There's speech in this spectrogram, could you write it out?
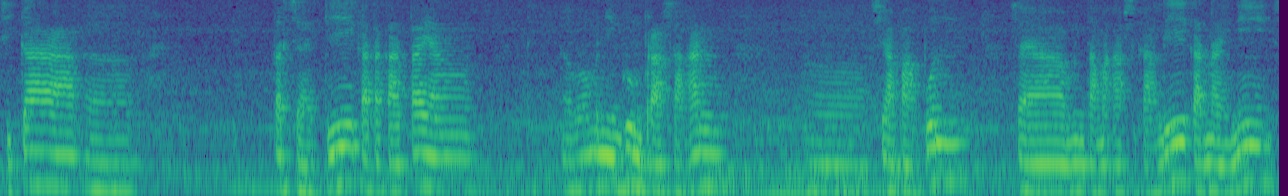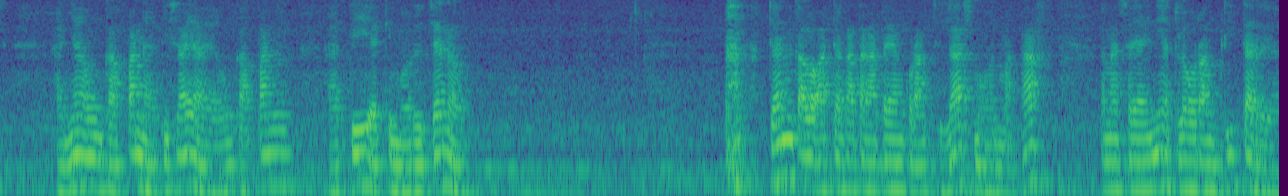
Jika eh, terjadi kata-kata yang apa, menyinggung perasaan e, siapa pun. Saya minta maaf sekali karena ini hanya ungkapan hati saya ya ungkapan hati Egi Mori Channel. Dan kalau ada kata-kata yang kurang jelas mohon maaf karena saya ini adalah orang Blitar ya.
